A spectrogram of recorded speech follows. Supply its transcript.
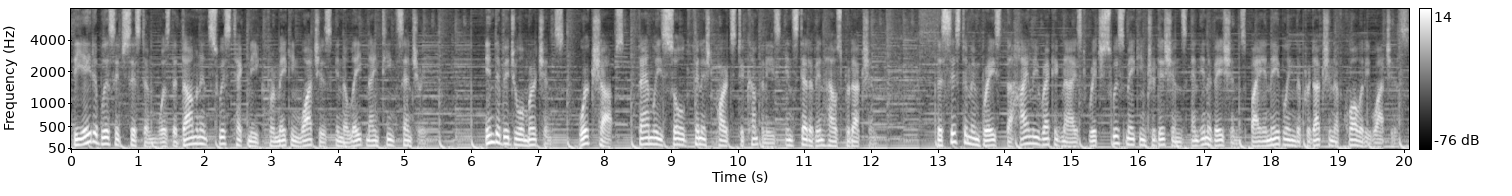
The établissage system was the dominant Swiss technique for making watches in the late 19th century. Individual merchants, workshops, families sold finished parts to companies instead of in-house production. The system embraced the highly recognized rich Swiss making traditions and innovations by enabling the production of quality watches.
